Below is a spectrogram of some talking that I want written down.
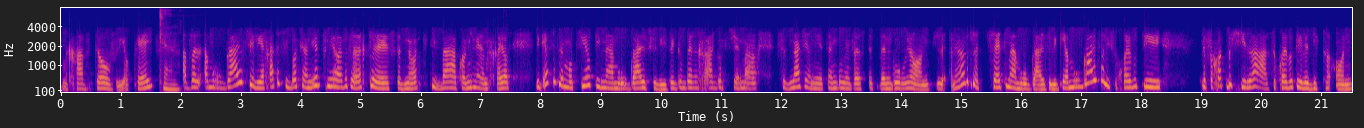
שמחה וטוב לי, אוקיי? כן. אבל המורגל שלי, אחת הסיבות שאני עצמי אוהבת ללכת לסדנאות כתיבה, כל מיני הנחיות, בגלל שזה מוציא אותי מהמורגל שלי, זה גם דרך אגב שם הסדנה שאני אתן באוניברסיטת בן גוריון. אני אוהבת לצאת מהמורגל שלי, כי המורגל שלי סוחב אותי, לפחות בשירה, סוחב אותי לדיכאון.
